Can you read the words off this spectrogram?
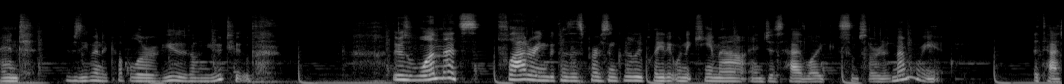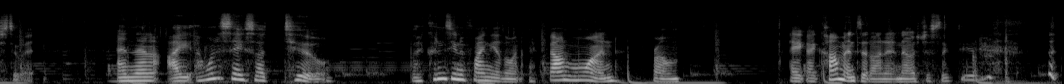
And there's even a couple of reviews on YouTube. there's one that's flattering because this person clearly played it when it came out and just had like some sort of memory attached to it. And then I, I want to say I saw two, but I couldn't seem to find the other one. I found one from I, I commented on it and I was just like, dude, it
